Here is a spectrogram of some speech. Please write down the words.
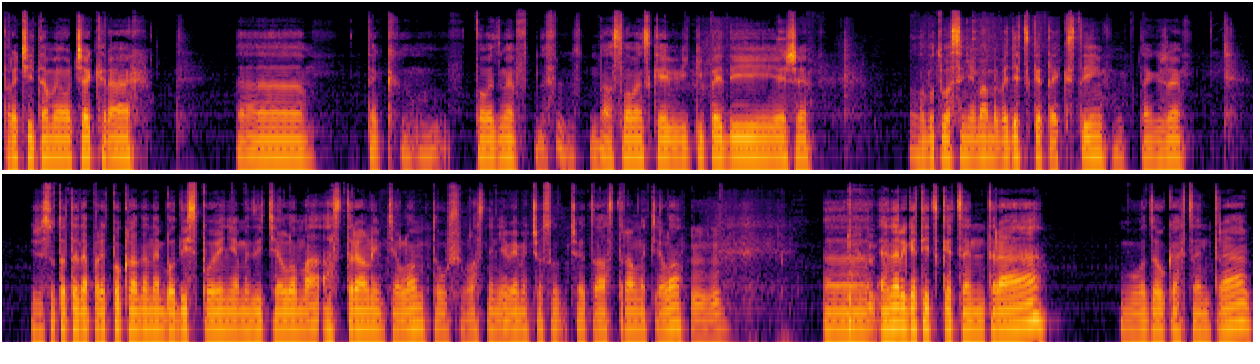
prečítame o čakrách, tak povedzme na slovenskej Wikipedii je, že lebo tu asi nemáme vedecké texty, takže že sú to teda predpokladané body spojenia medzi telom a astrálnym telom. To už vlastne nevieme, čo, sú, čo je to astrálne telo. Mm-hmm. E, energetické centrá, v úvodzovkách centra,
